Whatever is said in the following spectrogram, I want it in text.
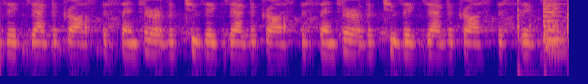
zigzag across the center of it, two zigzag across the center of it, two zigzag across the zigzag.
